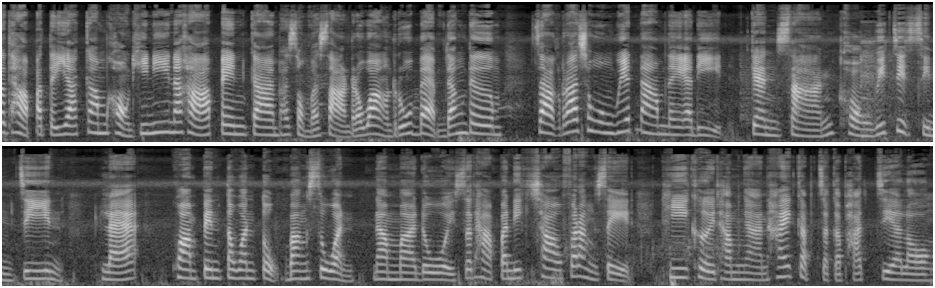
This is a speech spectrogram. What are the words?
สถาปัตยกรรมของที่นี่นะคะ เป็นการผสมผสานระหว่างรูปแบบดั้งเดิม จากราชวงศ์เวียดนามในอดีต แก่นสารของวิจิตรศิลป์จีน และความเป็นตะวันตกบางส่วนนำมาโดยสถาปนิกชาวฝรั่งเศสที่เคยทำงานให้กับจักรพรรดิเจียลอง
